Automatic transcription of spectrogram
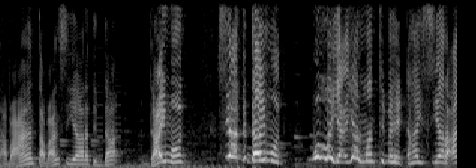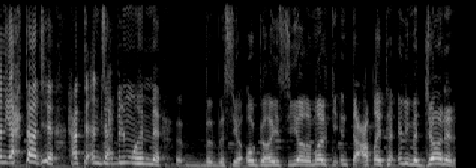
طبعا طبعا سيارة الدا diamond. سيارة ال diamond. والله يا عيال ما انتبهت. هاي السيارة أنا أحتاجها حتى أنجح بالمهمة. بس يا أوجا هاي السيارة مالتي. أنت عطيتها إلي مجانا.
